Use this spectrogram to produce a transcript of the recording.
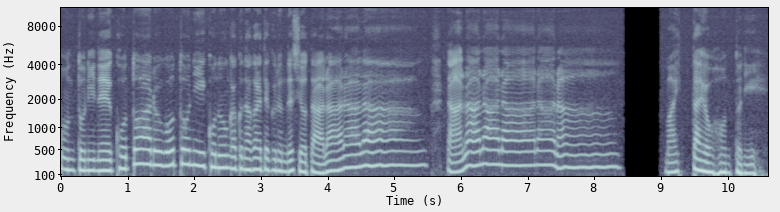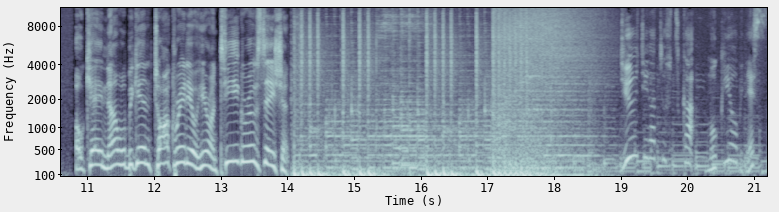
本当にねことあるごとにこの音楽流れてくるんですよ。タラララタラララララ参ったよ本当に。Okay, now we'll begin Talk Radio here on T Groove Station. 11月2日木曜日です。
